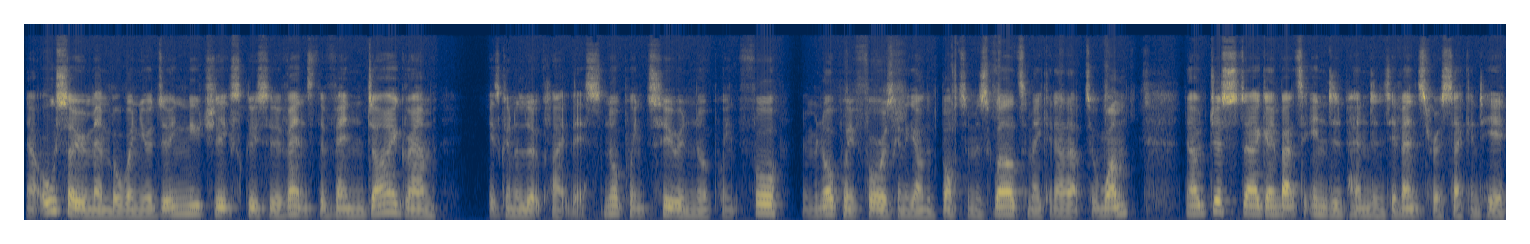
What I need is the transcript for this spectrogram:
Now also remember when you're doing mutually exclusive events, the Venn diagram is going to look like this. 0.2 and 0.4. Remember 0.4 is going to go on the bottom as well to make it add up to 1. Now, just uh, going back to independent events for a second here,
